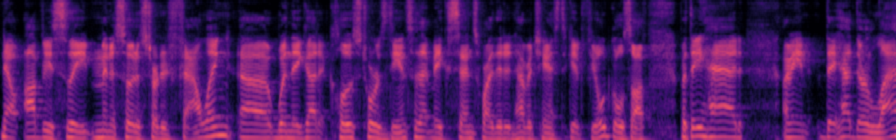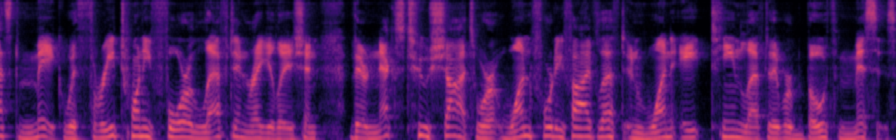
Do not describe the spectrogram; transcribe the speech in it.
Now, obviously, Minnesota started fouling uh, when they got it close towards the end, so that makes sense why they didn't have a chance to get field goals off. But they had, I mean, they had their last make with 324 left in regulation. Their next two shots were at 145 left and 118 left. They were both misses.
